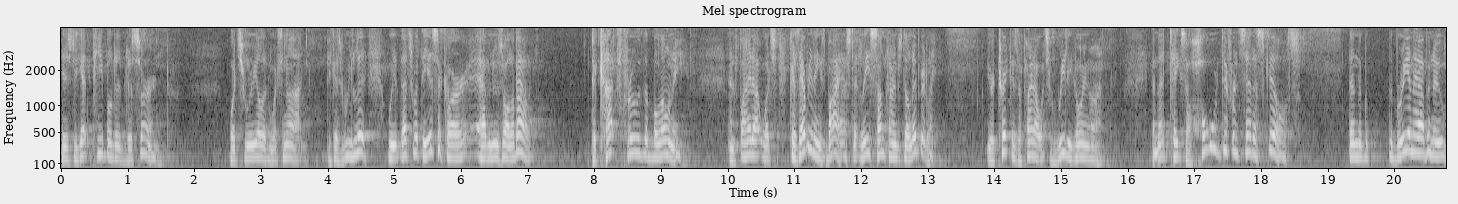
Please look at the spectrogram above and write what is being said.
is to get people to discern what's real and what's not. Because we live, that's what the Issachar Avenue is all about. To cut through the baloney and find out what's, because everything's biased, at least sometimes deliberately. Your trick is to find out what's really going on. And that takes a whole different set of skills than the, the Berean Avenue.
